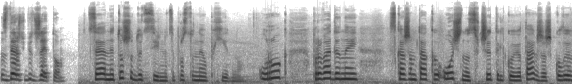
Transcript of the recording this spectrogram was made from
з держбюджету. Це не то, що доцільно, це просто необхідно. Урок проведений, скажімо так, очно з вчителькою, так же ж, коли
